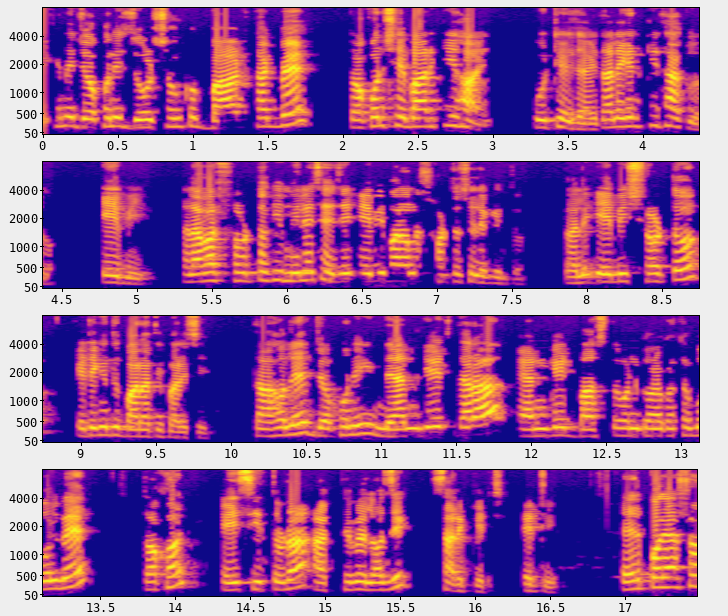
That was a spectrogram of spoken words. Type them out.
এখানে যখনই জোর সংখ্যক বার থাকবে, তখন সে বার কি হয়? উঠে যায়। তাহলে এখানে কি থাকল? এবি তাহলে আমার শর্ত কি মিলেছে? যে এবি বানানোর শর্ত ছিল কিন্তু। তাহলে এবি শর্ত, এটা কিন্তু বানাতে পারেছি। তাহলে যখনই ন্যান গেট দ্বারা অ্যান গেট বাস্তবায়ন করার কথা বলবে, তখন এই চিত্রটা আঁকতে হবে লজিক সার্কিট এটি। এরপরে আসো,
